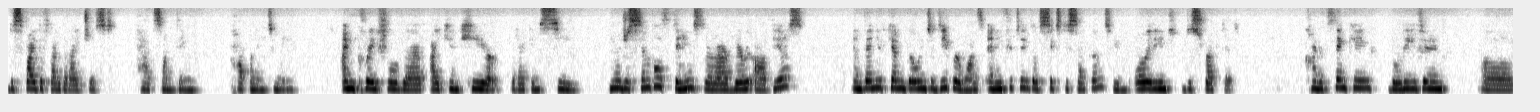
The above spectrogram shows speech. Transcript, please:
despite the fact that I just had something happening to me. I'm grateful that I can hear, that I can see. You know, just simple things that are very obvious. And then you can go into deeper ones. And if you take those 60 seconds, you've already disrupted kind of thinking, believing, uh,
